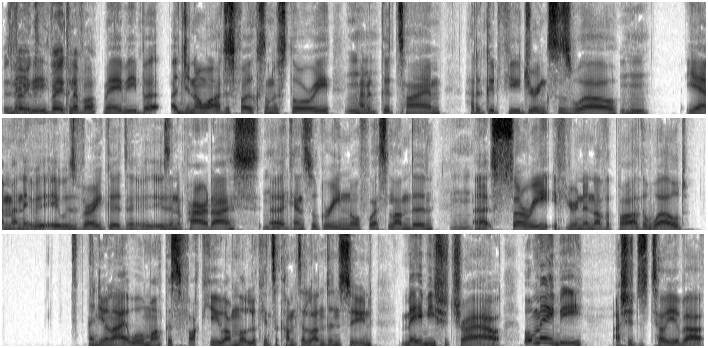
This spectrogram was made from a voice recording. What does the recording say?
It's very Maybe. very clever. Maybe, but uh, do you know what? I just focused on the story, had a Mhm. good time, had a good few drinks as well. hmm Yeah, man, it, it was very good. It was in a paradise, uh, Mhm. Kensal Green, northwest London. hmm Uh, sorry if you're in another part of the world and you're like, well, Marcus, fuck you. I'm not looking to come to London soon. Maybe you should try it out. Or maybe I should just tell you about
